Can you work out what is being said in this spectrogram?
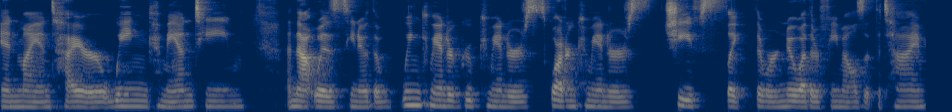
in my entire wing command team. And that was, you know, the wing commander, group commanders, squadron commanders, chiefs, like there were no other females at the time.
